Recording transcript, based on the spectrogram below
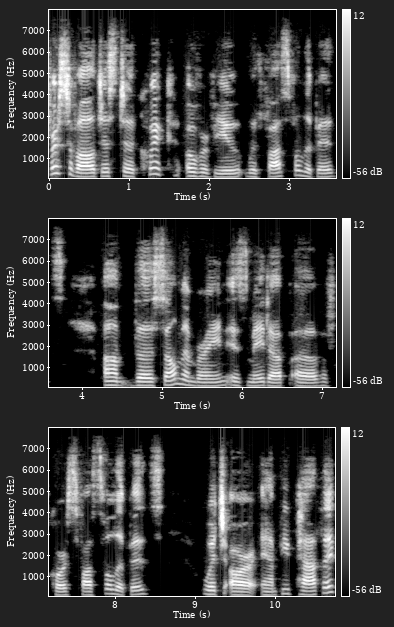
first of all, just a quick overview with phospholipids. Um, the cell membrane is made up of, of course, phospholipids, which are amphipathic,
